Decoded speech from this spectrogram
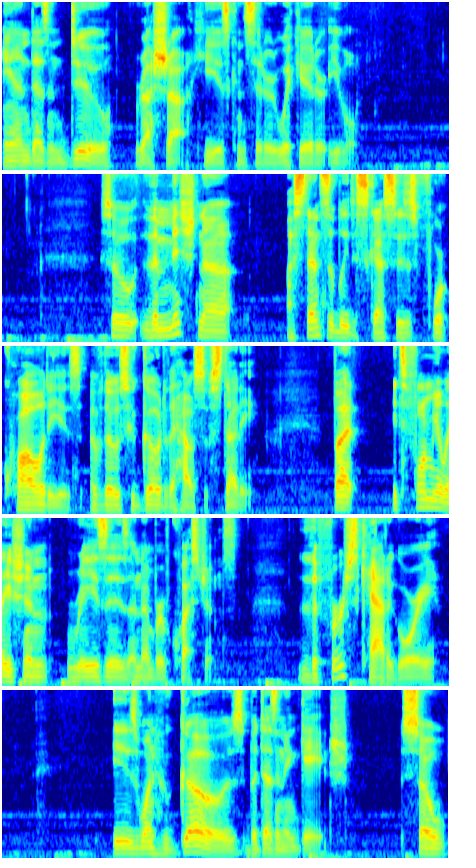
and doesn't do, rasha. He is considered wicked or evil. So the Mishnah ostensibly discusses four qualities of those who go to the house of study, but its formulation raises a number of questions. The first category is one who goes but doesn't engage. So,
